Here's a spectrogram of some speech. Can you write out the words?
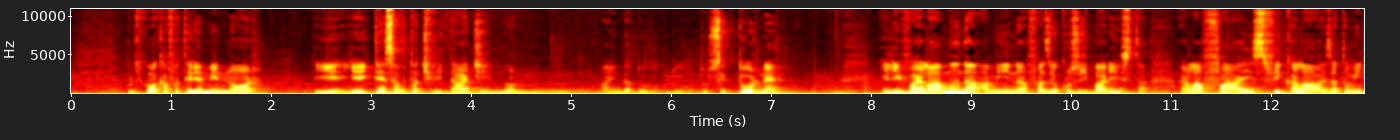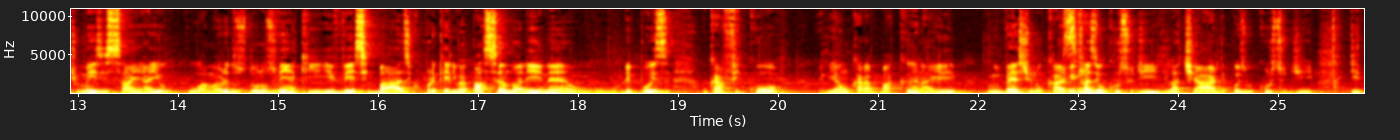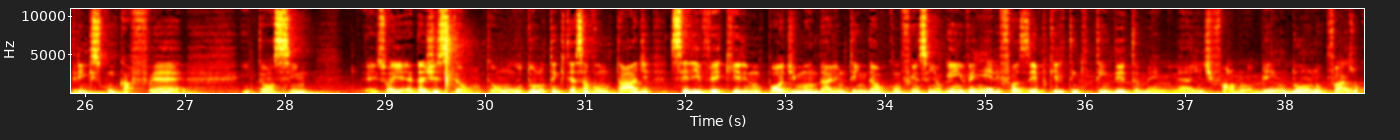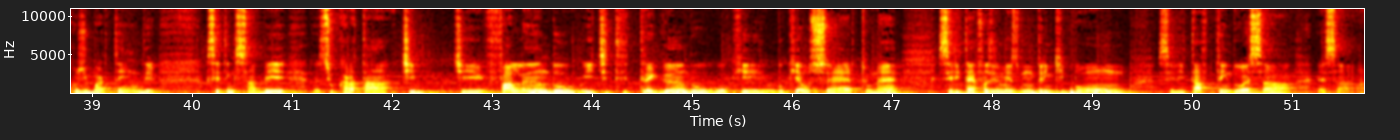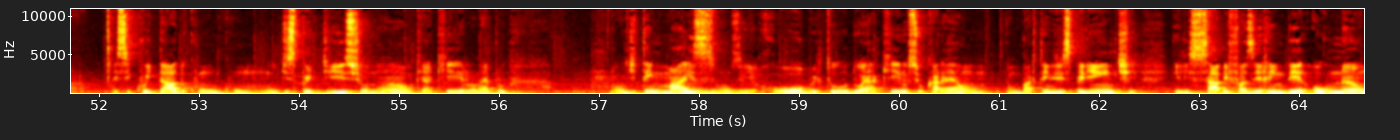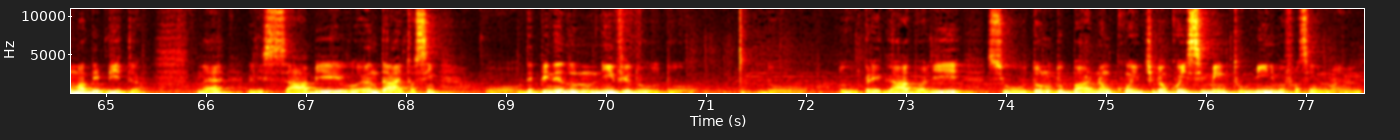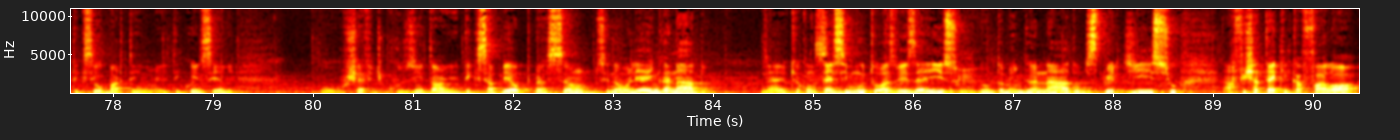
Porque como a cafeteria é menor, e, e aí tem essa rotatividade no, ainda do, do, do, setor, né? Ele vai lá, manda a menina fazer o curso de barista. Ela faz, fica lá exatamente um mês e sai. Aí o, o, a maioria dos donos vem aqui e vê esse básico porque ele vai passando ali, né? O, depois o cara ficou, ele é um cara bacana, aí ele investe no cara e vem fazer o curso de latte art, depois o curso de, de drinks com café. Então, assim, é isso aí, é da gestão. Então, o dono tem que ter essa vontade. Se ele vê que ele não pode mandar, ele não tem dar confiança em alguém, vem ele fazer, porque ele tem que entender também, né? A gente fala, bem o dono, faz o curso de bartender. Você tem que saber se o cara tá te, te falando e te, te entregando o que, o que é o certo, né? Se ele está fazendo mesmo um drink bom, se ele está tendo essa, essa, esse cuidado com, com o desperdício ou não, que é aquilo, né? Pro, onde tem mais, vamos dizer, roubo e tudo, é aquilo. Se o cara é um, é um bartender experiente, ele sabe fazer render ou não uma bebida, né? Ele sabe andar. Então, assim, dependendo do nível do, do, do, do empregado ali, se o dono do bar não tiver um conhecimento mínimo, eu falo assim, não, tem que ser o bartender, mas ele tem que conhecer ali o chefe de cozinha e tal, ele tem que saber a operação, senão ele é enganado. Né? O que acontece Sim. muito às vezes é isso. O dono também é enganado, desperdício. A ficha técnica fala, ó,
